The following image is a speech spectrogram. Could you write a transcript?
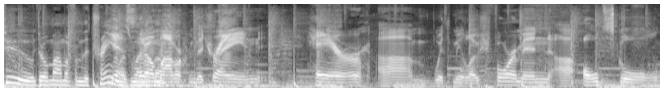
2, Throw Momma from the Train Yes, was one Throw of them. Momma from the Train, Hair, um, with Milos Forman, uh, Old School,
